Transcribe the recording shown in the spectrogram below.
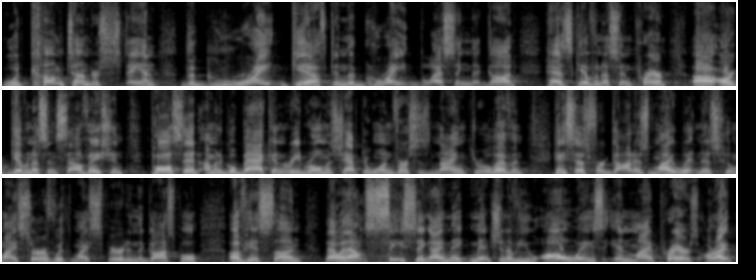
would come to understand the great gift and the great blessing that God has given us in prayer uh, or given us in salvation. Paul said, I'm going to go back and read Romans chapter 1, verses 9 through 11. He says, For God is my witness, whom I serve with my spirit in the gospel of his Son, that without ceasing I make mention of you always in my prayers. All right?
